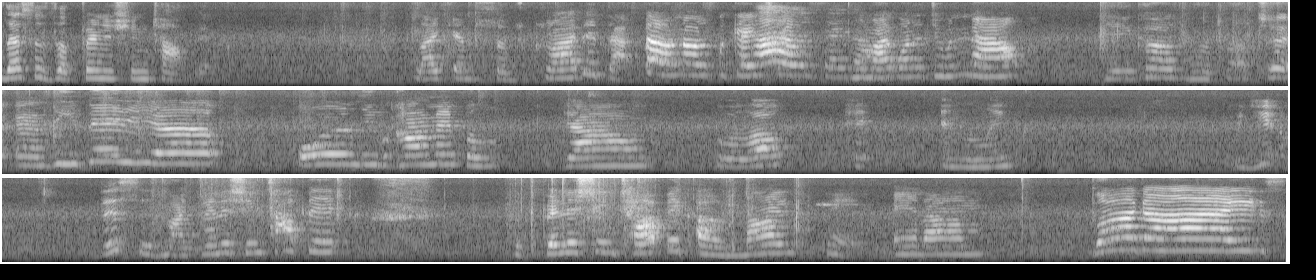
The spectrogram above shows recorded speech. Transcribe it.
This is the finishing topic. Like and subscribe, hit that bell notification. I always say You that. might want to do it now because we're about to end the video. Or leave a comment bel down below i- in the link. But yeah, this is my finishing topic. The finishing topic of my thing. And um, bye guys.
